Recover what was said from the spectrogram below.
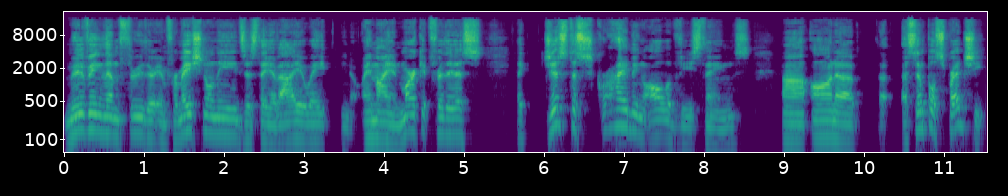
moving them through their informational needs as they evaluate, you know, am I in market for this? Just describing all of these things uh, on a, a simple spreadsheet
